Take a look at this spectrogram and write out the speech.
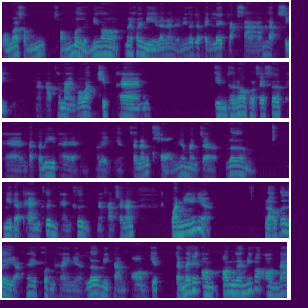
ผมว่าสองสองหมื่นนี่ก็ไม่ค่อยมีแล้วนะ เดี๋ยวนี้ก็จะเป็นเลขหลักสามหลักสี่นะครับทำไมเพราะว่าชิปแพง internal processor แพง แบตเตอรี่แพงอะไรอย่างเงี้ยฉะนั้นของเนี่ยมันจะเริ่มมีแต่แพงขึ้นแพงขึ้นนะครับฉะนั้นวันนี้เนี่ยเราก็เลยอยากให้คนไทยเนี่ยเริ่มมีการออมเก็บ แต่ไม่ได้ออมออมเงินนี่ก็ออมได้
